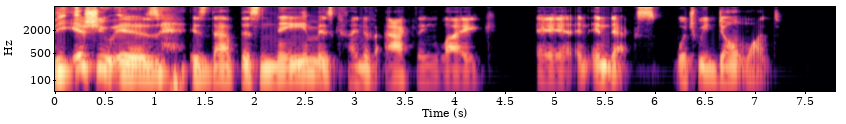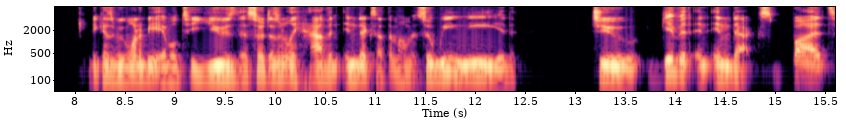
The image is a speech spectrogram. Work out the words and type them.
the issue is, is that this name is kind of acting like a, an index, which we don't want because we want to be able to use this. So it doesn't really have an index at the moment. So we need to give it an index. But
